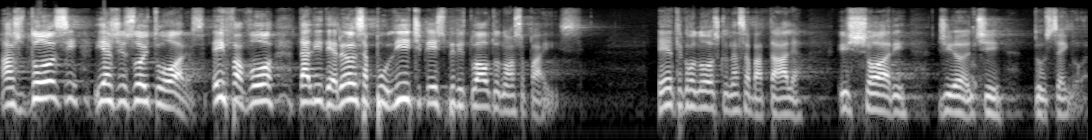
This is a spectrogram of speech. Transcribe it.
às doze e às dezoito horas, em favor da liderança política e espiritual do nosso país. Entre conosco nessa batalha e chore diante do Senhor.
